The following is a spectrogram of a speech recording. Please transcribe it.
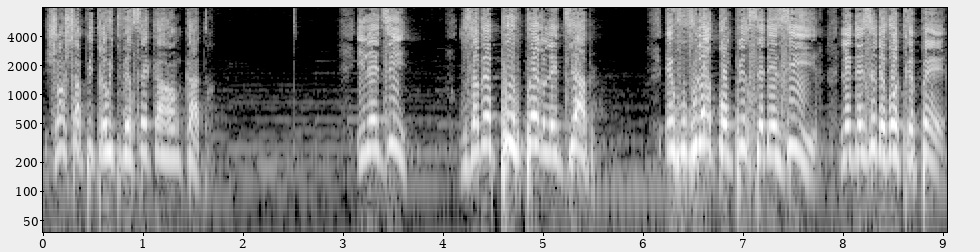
Jean chapitre 8, verset 44. Il est dit, vous avez pour père les diables et vous voulez accomplir ses désirs, les désirs de votre père.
